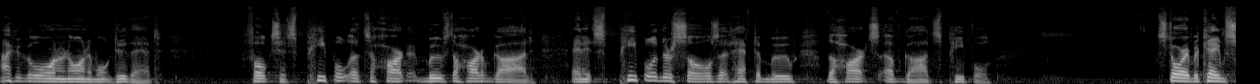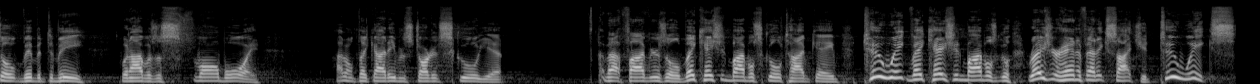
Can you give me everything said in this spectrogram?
I could go on and on and won't do that. Folks, it's people that's the heart that moves the heart of God and it's people and their souls that have to move the hearts of God's people. Story became so vivid to me when I was a small boy. I don't think I'd even started school yet. About five years old. Vacation Bible school time came. Two week vacation Bible school. Raise your hand if that excites you. Two weeks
